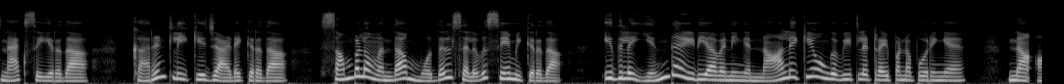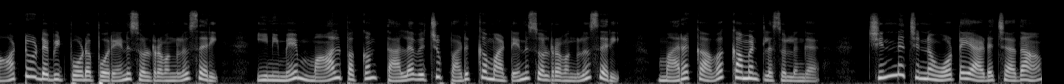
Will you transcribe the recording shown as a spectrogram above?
ஸ்நாக்ஸ் செய்யறதா? கரண்ட் லீக்கேஜ் அடைக்கிறதா? சம்பளம் வந்தா முதல் செலவு சேமிக்கிறதா? இதுல எந்த ஐடியாவை நீங்க நாளைக்கே உங்க வீட்ல ட்ரை பண்ண போறீங்க? நான் ஆட்டோ டெபிட் போட போறேன்னு சொல்றவங்களும் சரி. இனிமே மால் பக்கம் தலை வச்சு படுக்க மாட்டேன்னு சொல்றவங்களும் சரி. மறக்காவ கமெண்ட்ல சொல்லுங்க. சின்ன சின்ன ஓட்டைய அடைச்சாதான்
